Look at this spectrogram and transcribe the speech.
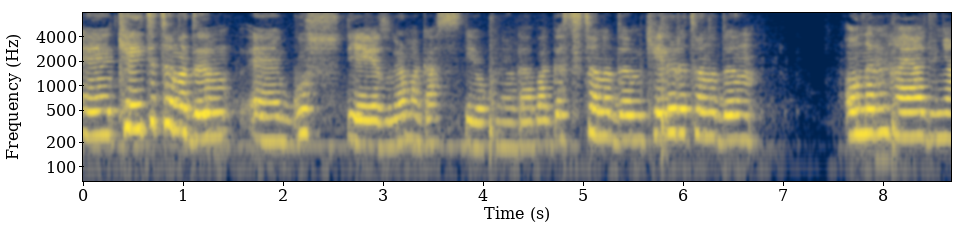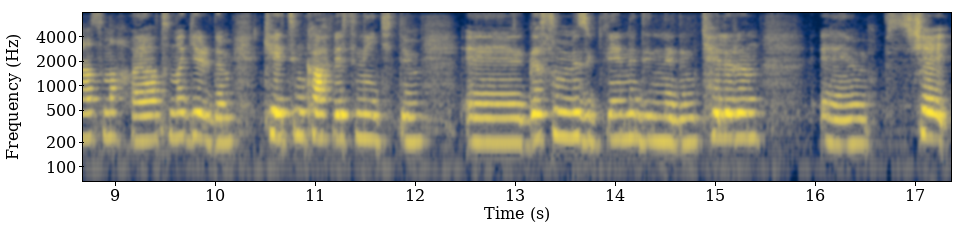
E, Kate'i tanıdığım, e, Gus diye yazılıyor ama Gus diye okunuyor galiba. Gus'ı tanıdım, Keller'ı tanıdım. Onların hayal dünyasına, hayatına girdim. Kate'in kahvesini içtim. E, Gus'ın müziklerini dinledim. Keller'ın e, şey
